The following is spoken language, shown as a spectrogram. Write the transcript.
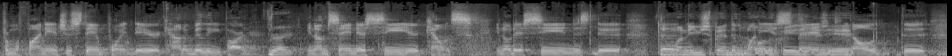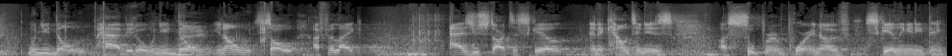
from a financial standpoint, they're your accountability partner. Right. You know what I'm saying? They're seeing your accounts. You know, they're seeing this, the, The money you spend the money you spend, yeah. you know, the when you don't have it or when you don't, Right. you know. So I feel like as you start to scale, an accountant is a super important of scaling anything,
